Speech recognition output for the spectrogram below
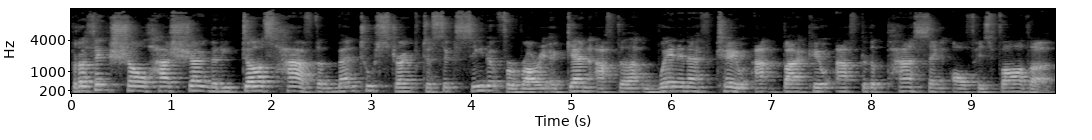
But I think Charles has shown that he does have the mental strength to succeed at Ferrari again after that win in F2 at Baku after the passing of his father.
